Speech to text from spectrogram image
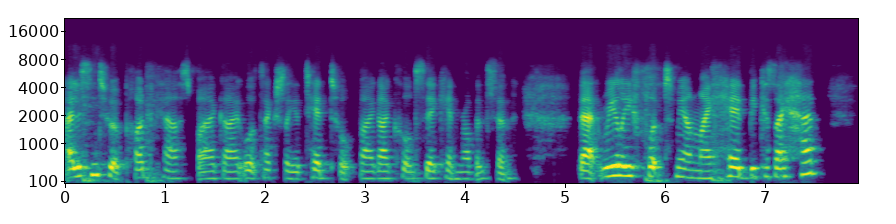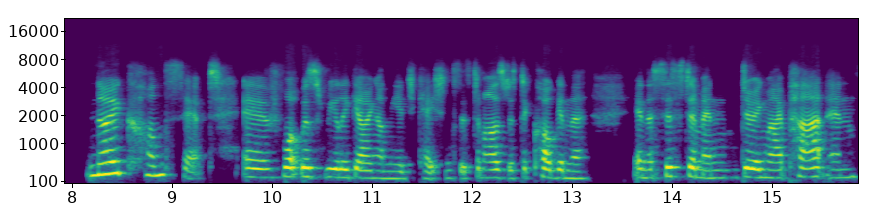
I listened to a podcast by a guy, well, it's actually a TED talk by a guy called Sir Ken Robinson, that really flipped me on my head because I had no concept of what was really going on in the education system. I was just a cog in the in the system and doing my part. And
